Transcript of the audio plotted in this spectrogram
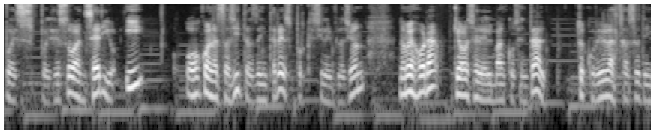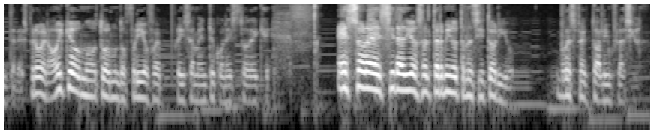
pues, pues eso va en serio. Y ojo con las tasitas de interés, porque si la inflación no mejora, ¿qué va a hacer el Banco Central? recurrir a las tasas de interés. Pero bueno, hoy quedó todo el mundo frío fue precisamente con esto de que es hora de decir adiós al término transitorio respecto a la inflación.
